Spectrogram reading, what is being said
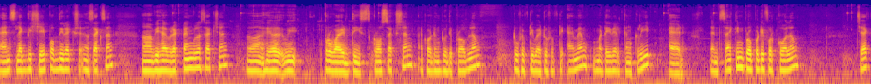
and select the shape of the uh, section. Uh, we have rectangular section. Uh, here we provide this cross section according to the problem. 250 by 250 mm material concrete add then second property for column check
